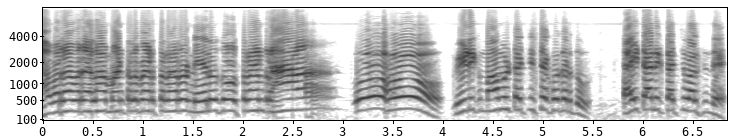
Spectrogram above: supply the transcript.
ఎవరెవరు ఎలా మంటలు పెడుతున్నారో నేను చూస్తున్నాను రా. ఓహో! వీడికి మామూలు టచ్ ఇస్తే కుదరదు. టైటానిక్ టచ్ ఇవ్వాల్సిందే.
